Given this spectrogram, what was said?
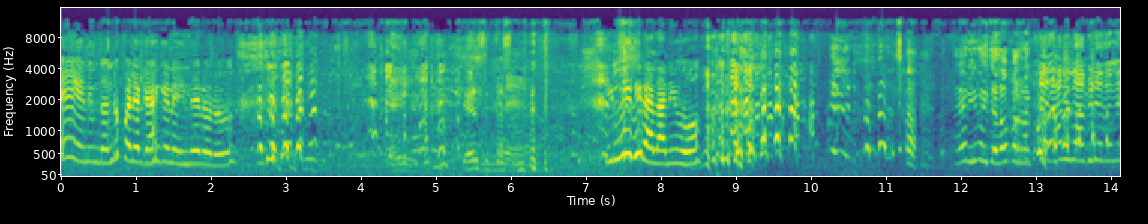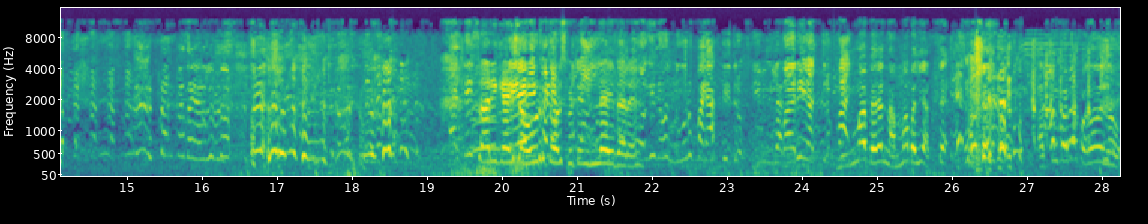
ಏ ನಿಮ್ ದಂಡು ಪಳ್ಯ ಗ್ಯಾಂಗೇನೆ ಹಿಂದೆ ಇರೋರು? ಕೇಳಿಸುತ್ತೆ ಇಲ್ಲಿದ್ದೀರಲ್ಲ ನೀವು? ನೀನು ಇದೆಲ್ಲ ಸಾರಿ ಗೈಸ್ ಅವ್ರು ತೋರಿಸ್ಬಿಟ್ಟು ಇಲ್ಲೇ ಇದ್ದಾರೆ. ನೂರು ರೂಪಾಯಿ ಹಾಕ್ತಿದ್ರು. ಬರೀ ಹತ್ತು ರೂಪಾಯಿ. ನಿಮ್ಮ ಬೆಲೆ ನಮ್ಮ ಬಲಿ ಅತ್ತೆ. ಹತ್ತು ರೂಪಾಯಿ ಕೊಡೋಲ್ಲ ನಾವು.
